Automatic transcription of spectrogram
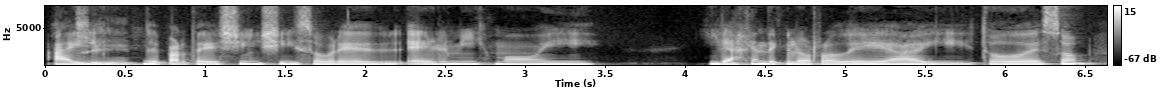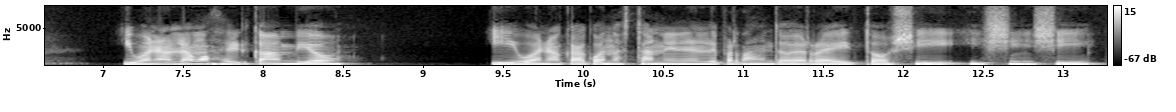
ahí Sí. de parte de Shinji sobre él, él mismo y, y la gente que lo rodea y todo eso. Y bueno, hablamos del cambio. Y bueno, acá cuando están en el departamento de Rey, Toshi y Shinji,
